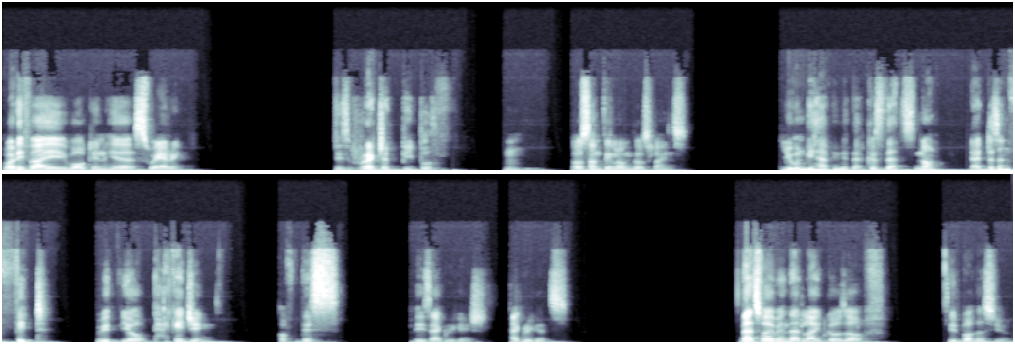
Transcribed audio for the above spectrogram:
What if I walked in here swearing? These wretched people, hmm? or something along those lines. You wouldn't be happy with that because that's not that doesn't fit with your packaging of this these aggregation aggregates. That's why when that light goes off, it bothers you.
